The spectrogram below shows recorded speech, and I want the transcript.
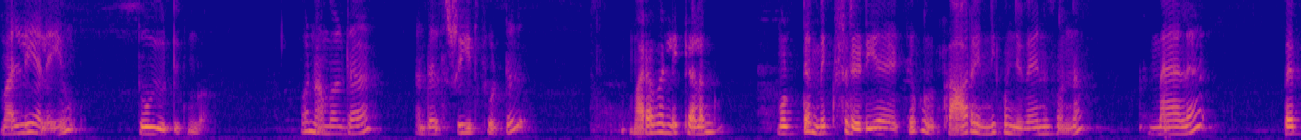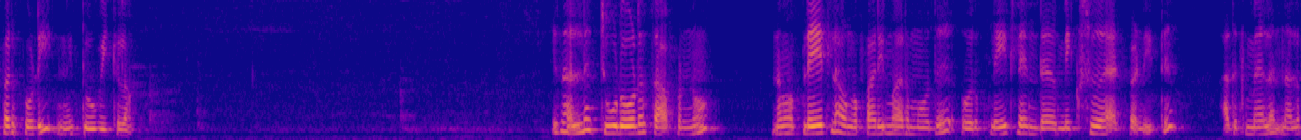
மல்லி இலையும் தூவி விட்டுக்குங்க. இப்போ நம்மள்ட அந்த ஸ்ட்ரீட் ஃபுட்டு மரவள்ளி கிழங்கு முட்டை மிக்ஸ் ரெடி ஆகிடுச்சு உங்களுக்கு காரம் இன்னும் கொஞ்சம் வேணும்னு சொன்னால் மேலே பெப்பர் பொடி நீ தூவிக்கலாம். இது நல்லா சூடோடு சாப்பிட்ணும். நம்ம பிளேட்டில் அவங்க பரிமாறும் போது ஒரு பிளேட்டில் இந்த மிக்ஸு ஆட் பண்ணிவிட்டு அதுக்கு மேலே நல்ல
